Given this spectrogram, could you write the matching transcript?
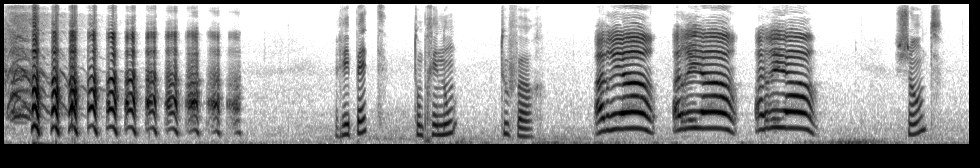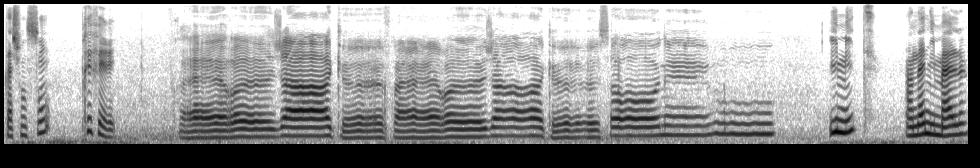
Répète ton prénom tout fort. Adrien Adrien Adrien Chante ta chanson préférée. Frère Jacques, frère Jacques, sonnez-vous. Imite un animal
